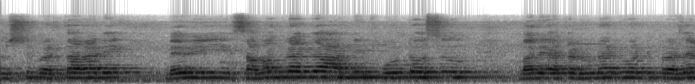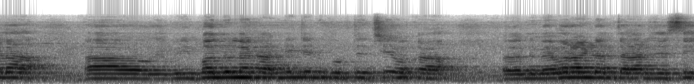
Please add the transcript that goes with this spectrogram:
దృష్టి పెడతారని మేము ఈ సమగ్రంగా అన్ని ఫొటోస్ మరి అక్కడ ఉన్నటువంటి ప్రజల ఇబ్బందులను అన్నిటిని గుర్తించి ఒక మెమరాండం తయారు చేసి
